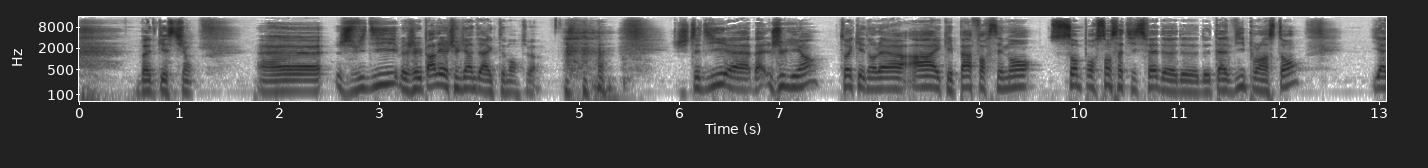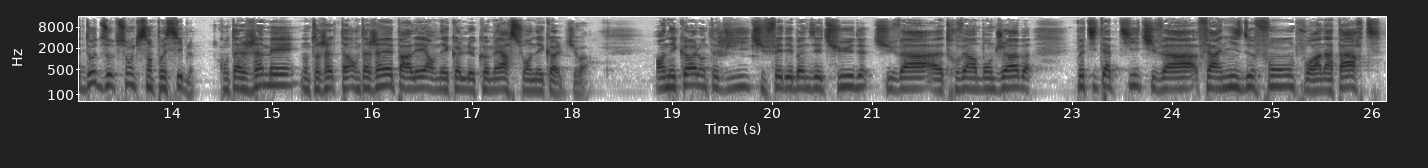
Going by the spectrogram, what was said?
Bonne question. Euh, je lui dis, bah, je vais parler à Julien directement, tu vois. je te dis, euh, bah, Julien, toi qui es dans l'ERA et qui est pas forcément 100% satisfait de, de, de, ta vie pour l'instant, il y a d'autres options qui sont possibles qu'on t'a jamais, dont on t'a jamais parlé en école de commerce ou en école, tu vois. En école, on te dit, tu fais des bonnes études, tu vas euh, trouver un bon job. Petit à petit, tu vas faire une mise de fonds pour un appart,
